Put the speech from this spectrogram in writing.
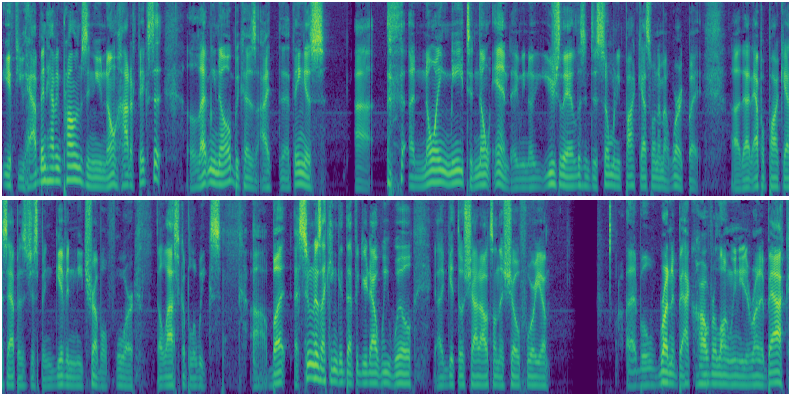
if you have been having problems and you know how to fix it let me know because i the thing is uh, annoying me to no end. I mean, usually I listen to so many podcasts when I'm at work, but uh, that Apple Podcast app has just been giving me trouble for the last couple of weeks. Uh, but as soon as I can get that figured out, we will uh, get those shout outs on the show for you. Uh, we'll run it back however long we need to run it back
